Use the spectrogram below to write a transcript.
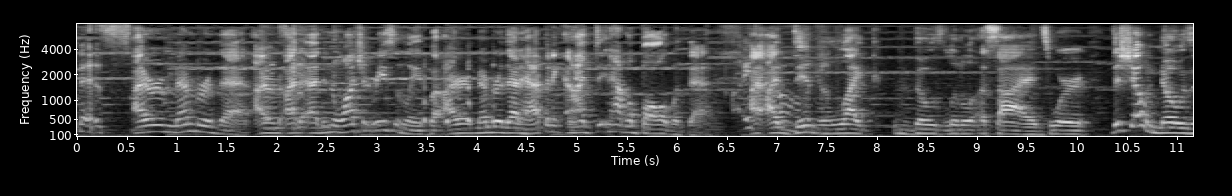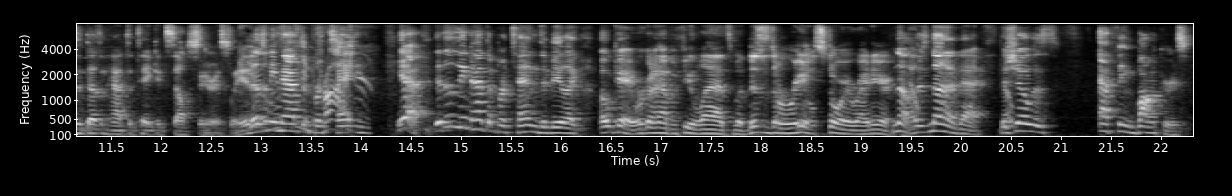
this. I remember that. I, I, I didn't watch it recently, but I remember that happening, and I did have a ball with that. I, oh I did like those little asides where the show knows it doesn't have to take itself seriously. It doesn't even have to pretend. Yeah, it doesn't even have to pretend to be like, okay, we're gonna have a few laughs, but this is the real story right here. No, there's none of that. The Nope. show is effing bonkers,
